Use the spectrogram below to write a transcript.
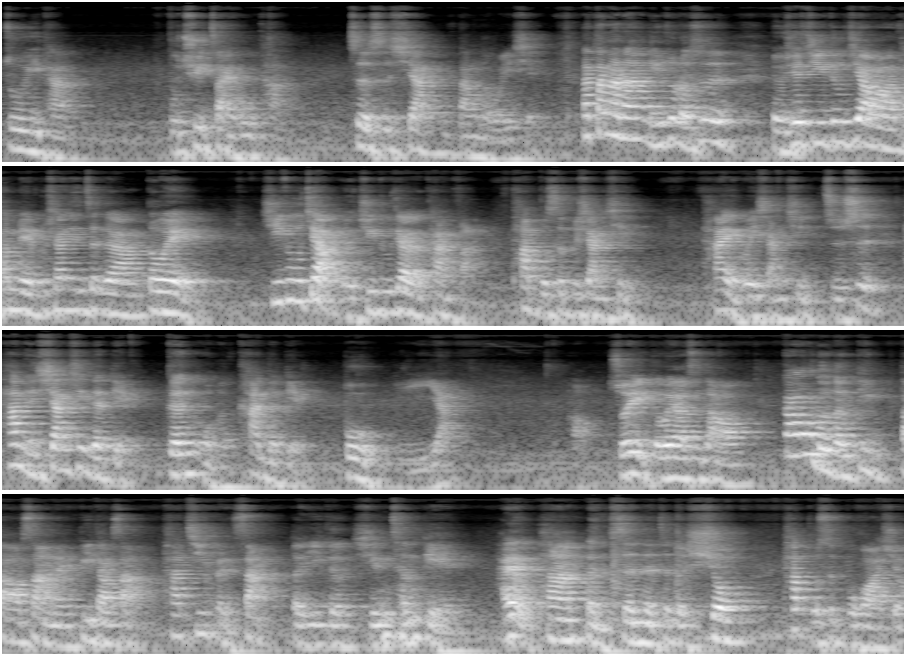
注意它，不去在乎它，这是相当的危险。那当然了，你说的是有些基督教啊，他们也不相信这个啊。各位，基督教有基督教的看法，他不是不相信，他也会相信，只是他们相信的点跟我们看的点不一样。好，所以各位要知道哦，高楼的地道上呢，地道上它基本上的一个形成点，还有它本身的这个凶，它不是不发凶，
